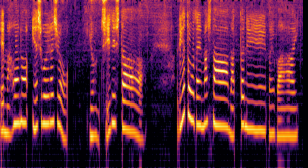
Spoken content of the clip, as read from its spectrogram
え、魔法の癒し声ラジオ、4チでした。ありがとうございました。またねバイバイ。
